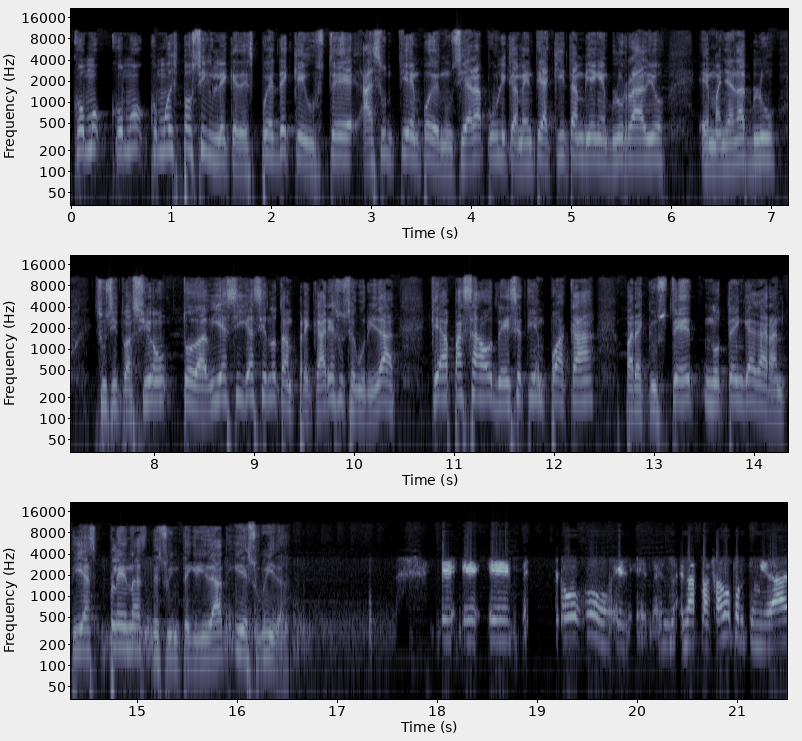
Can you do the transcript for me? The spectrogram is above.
cómo, cómo, cómo es posible que después de que usted hace un tiempo denunciara públicamente aquí también en Blue Radio, en Mañana Blue, su situación todavía siga siendo tan precaria su seguridad. ¿Qué ha pasado de ese tiempo acá para que usted no tenga garantías plenas de su integridad y de su vida? Eh, eh, eh, yo, en, en- la pasada oportunidad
